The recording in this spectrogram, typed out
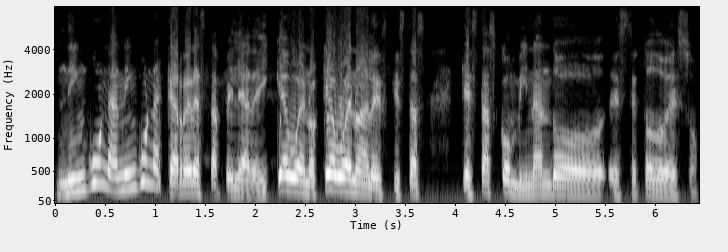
ninguna, ninguna carrera está peleada. Y qué bueno, qué bueno, Alex, que estás, que estás combinando este, todo eso.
